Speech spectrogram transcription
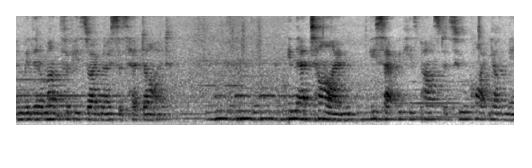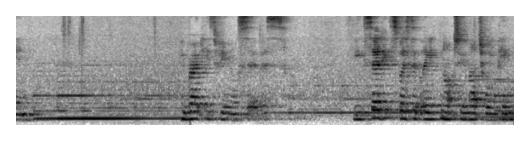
and within a month of his diagnosis had died. In that time, he sat with his pastors, who were quite young men. He wrote his funeral service. He said explicitly, not too much weeping.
